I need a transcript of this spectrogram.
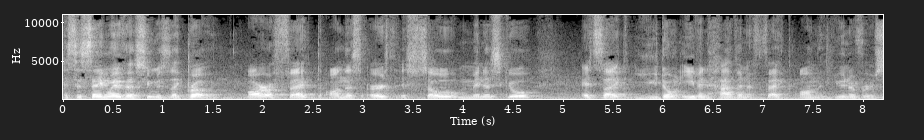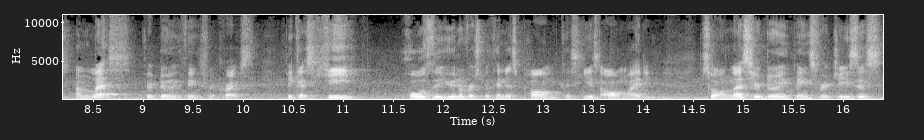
It's the same way with us humans. Like, bro, our effect on this earth is so minuscule. It's like you don't even have an effect on the universe unless you're doing things for Christ. Because He holds the universe within His palm because He is Almighty. So, unless you're doing things for Jesus,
